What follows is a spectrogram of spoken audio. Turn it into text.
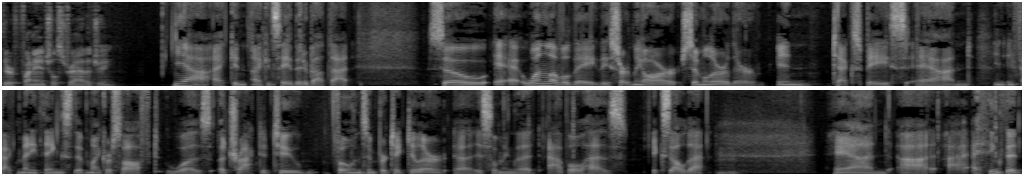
their financial strategy? Yeah, I can I can say a bit about that. So at one level, they they certainly are similar. They're in tech space, and in, in fact, many things that Microsoft was attracted to, phones in particular, uh, is something that Apple has excelled at. And uh, I I think that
